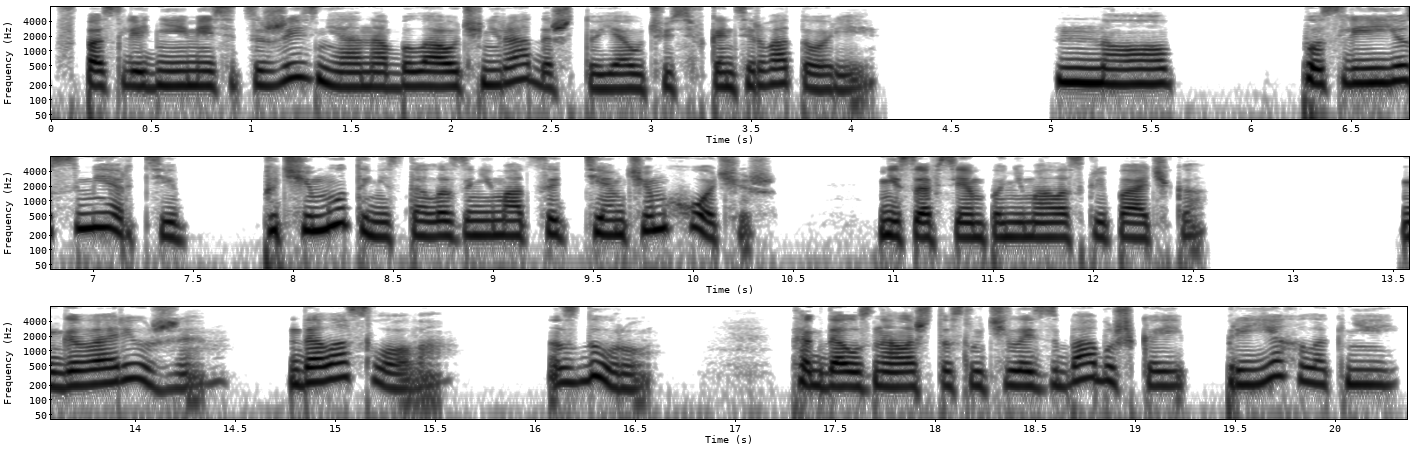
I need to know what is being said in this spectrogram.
В последние месяцы жизни она была очень рада, что я учусь в консерватории. Но после ее смерти почему ты не стала заниматься тем, чем хочешь? Не совсем понимала скрипачка. Говорю же, дала слово. С дуру. Когда узнала, что случилось с бабушкой, приехала к ней,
